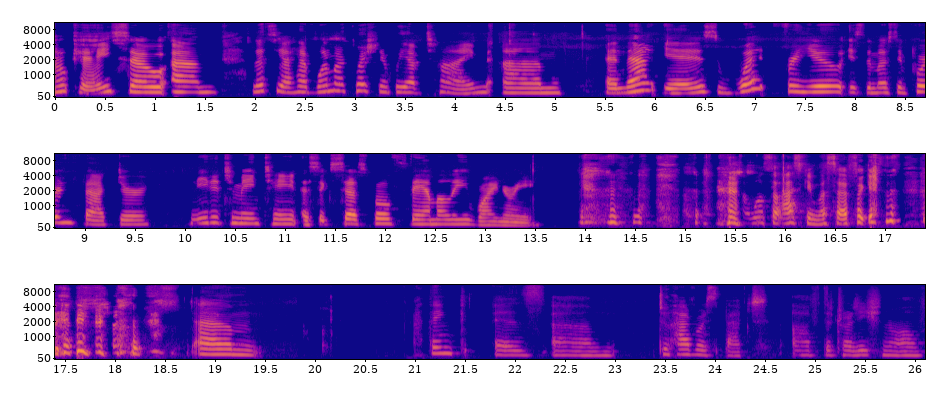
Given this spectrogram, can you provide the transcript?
Okay, so um, let's see. I have one more question if we have time, um, and that is, what for you is the most important factor needed to maintain a successful family winery? I'm also asking myself again. um, I think is um, to have respect of the tradition of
